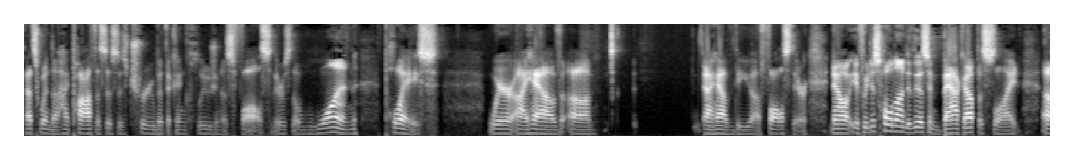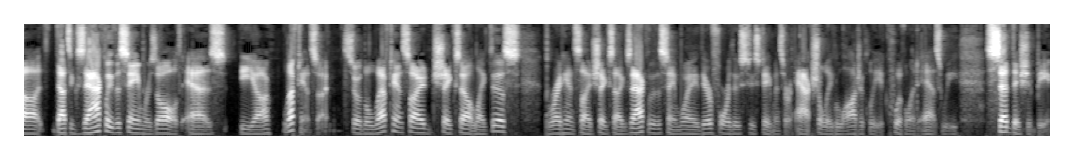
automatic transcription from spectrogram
That's when the hypothesis is true, but the conclusion is false. So there's the one place where I have uh, I have the uh, false there. Now, if we just hold on to this and back up a slide, uh, that's exactly the same result as the uh, left-hand side. So the left-hand side shakes out like this, the right-hand side shakes out exactly the same way. Therefore, those two statements are actually logically equivalent as we said they should be.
